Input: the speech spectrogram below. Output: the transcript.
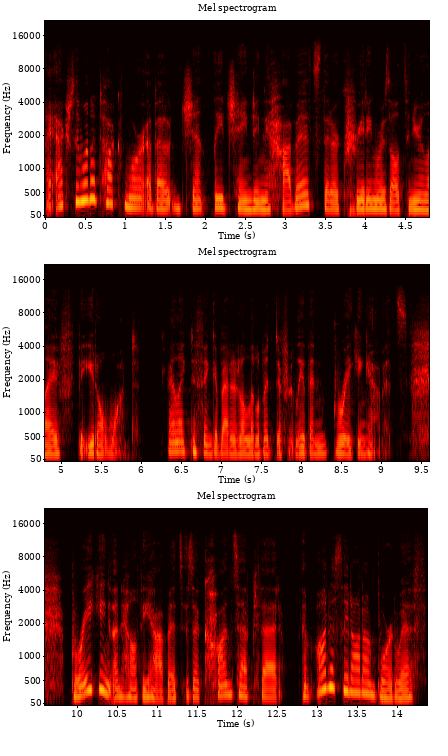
I actually want to talk more about gently changing the habits that are creating results in your life that you don't want. I like to think about it a little bit differently than breaking habits. Breaking unhealthy habits is a concept that I'm honestly not on board with.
